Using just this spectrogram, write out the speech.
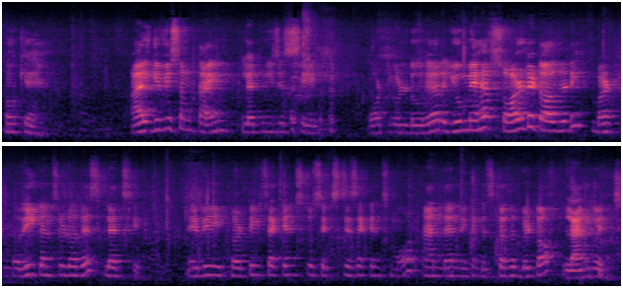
Okay. I'll give you some time. Let me just see what you will do here. You may have solved it already, but reconsider this. Let's see. Maybe 30 seconds to 60 seconds more, and then we can discuss a bit of language.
